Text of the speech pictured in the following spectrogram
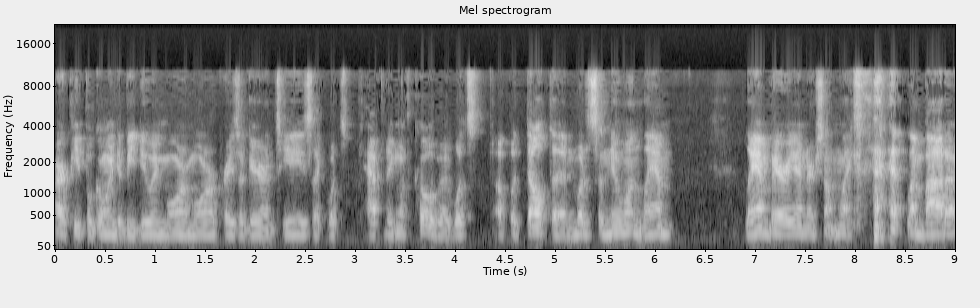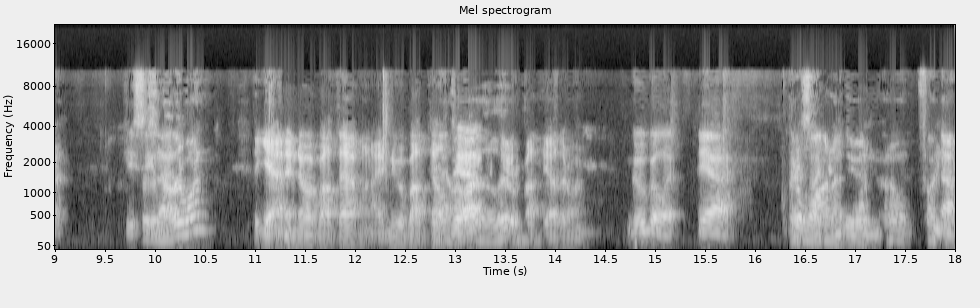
Are people going to be doing more and more appraisal guarantees? Like what's happening with COVID? What's up with Delta? And what's the new one? Lamb Lambarian or something like that? Lambada. Do you see There's that? another one. But yeah, I didn't know about that one. I knew about Yeah, Delta. I'm I out of the didn't hear loop. about the other one. Google it. Yeah. I don't like wanna, a dude. one- I don't fucking No.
